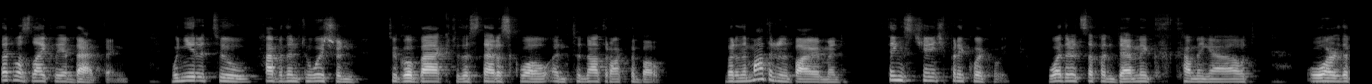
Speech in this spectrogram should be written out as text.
that was likely a bad thing. We needed to have an intuition to go back to the status quo and to not rock the boat. But in the modern environment, things change pretty quickly. Whether it's a pandemic coming out, or the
